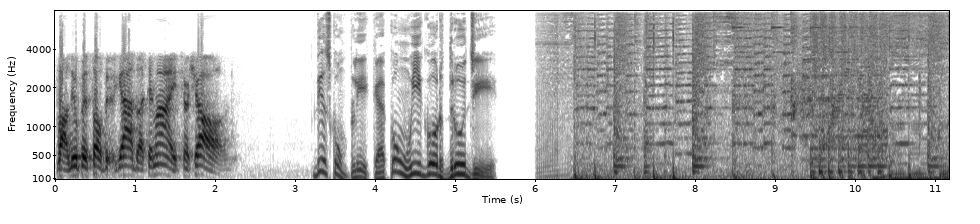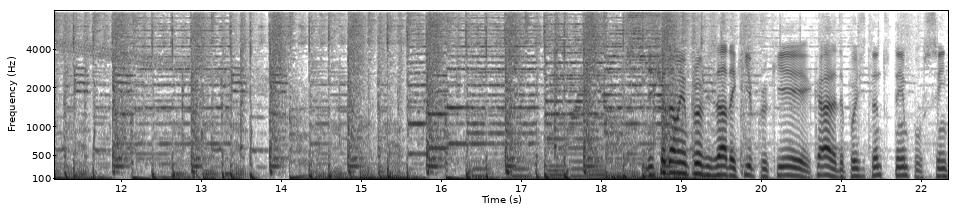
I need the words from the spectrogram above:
Valeu, pessoal. Obrigado. Até mais. Tchau, tchau. Descomplica com Igor Drude. Deixa eu dar uma improvisada aqui, porque, cara, depois de tanto tempo sem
